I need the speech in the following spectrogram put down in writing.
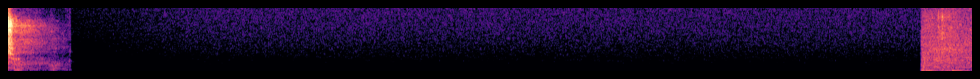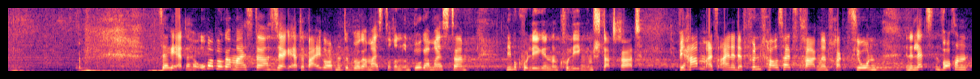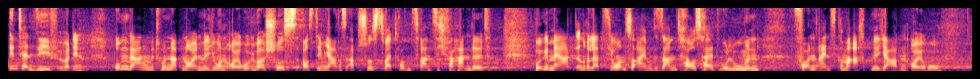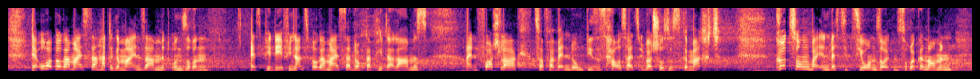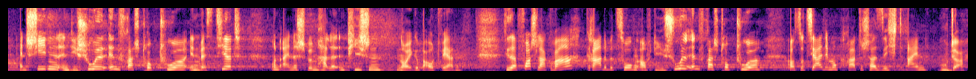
Sehr geehrter Herr Oberbürgermeister, sehr geehrte beigeordnete Bürgermeisterinnen und Bürgermeister, liebe Kolleginnen und Kollegen im Stadtrat. Wir haben als eine der fünf haushaltstragenden Fraktionen in den letzten Wochen intensiv über den Umgang mit 109 Millionen Euro Überschuss aus dem Jahresabschluss 2020 verhandelt, wohlgemerkt in Relation zu einem Gesamthaushaltvolumen von 1,8 Milliarden Euro. Der Oberbürgermeister hatte gemeinsam mit unseren SPD-Finanzbürgermeister Dr. Peter Lahmes einen Vorschlag zur Verwendung dieses Haushaltsüberschusses gemacht. Kürzungen bei Investitionen sollten zurückgenommen, entschieden in die Schulinfrastruktur investiert und eine Schwimmhalle in Pieschen neu gebaut werden. Dieser Vorschlag war, gerade bezogen auf die Schulinfrastruktur, aus sozialdemokratischer Sicht ein guter.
